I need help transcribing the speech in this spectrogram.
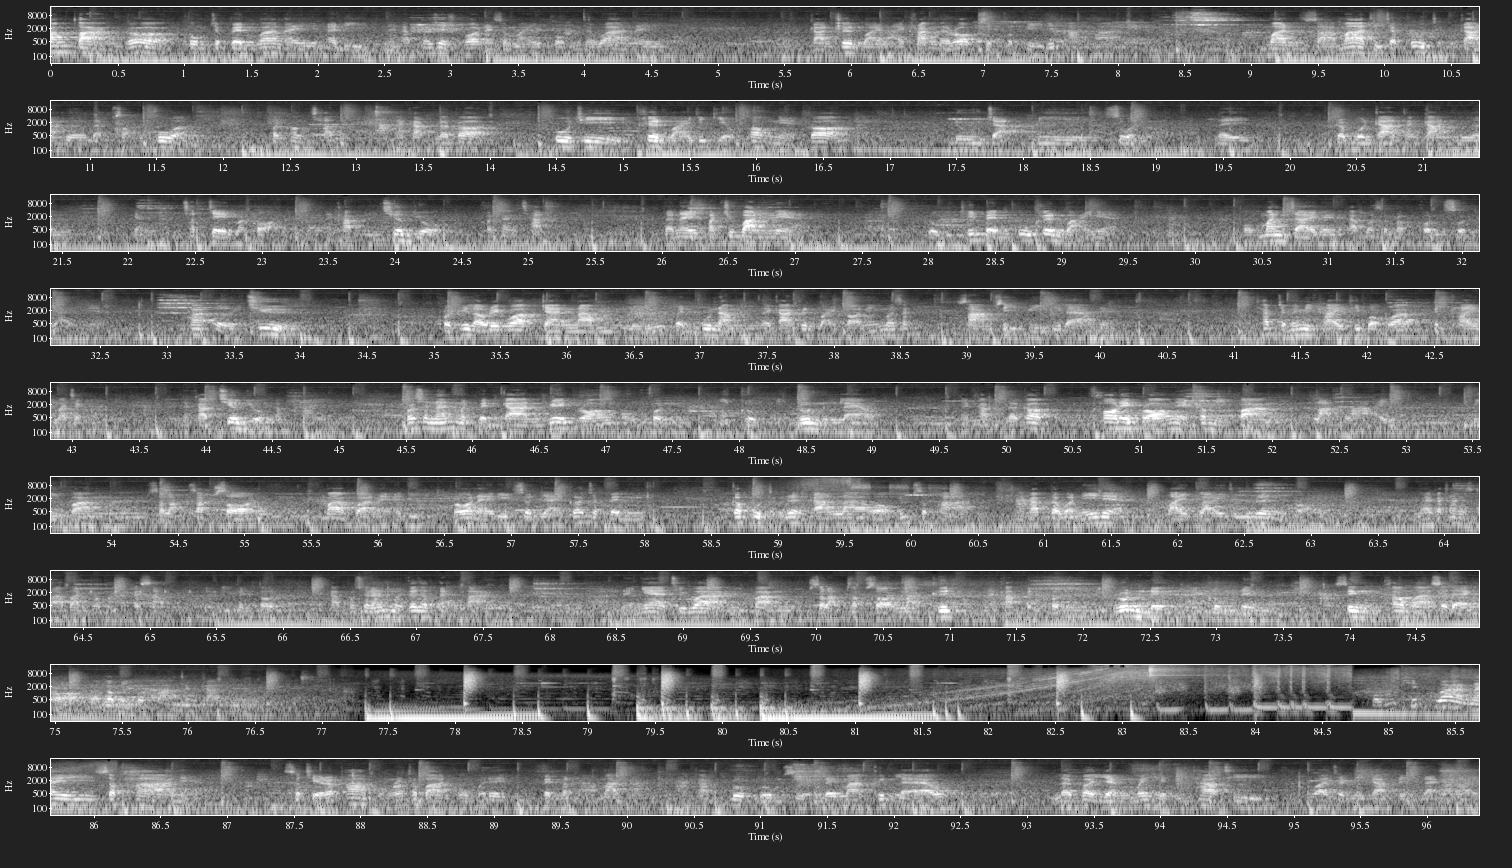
ความต่างก็คงจะเป็นว่าในอดีตนะครับไม่ใช่เฉพาะในสมัยผม แต่ว่าในการเคลื่อนไหวหลายครั้งในรอบ 10 กว่าปีที่ผ่านมาเนี่ยมันสามารถที่จะพูดถึงการเมืองแบบสองขั้วค่อนข้างชัดนะครับ แล้วก็ผู้ที่เคลื่อนไหวที่เกี่ยวข้องเนี่ยก็ดูจะมีส่วนในกระบวนการทางการเมืองอย่างชัดเจนมาก่อนนะครับหรือเชื่อมโยงค่อนข้างชัด แต่ในปัจจุบันเนี่ยกลุ่มที่เป็นผู้เคลื่อนไหวเนี่ย ผมมั่นใจเลยนะครับว่าสำหรับคนส่วนใหญ่เนี่ยถ้าเอ่ยชื่อ คนที่เราเรียกว่าแกนนำหรือเป็นผู้นำในการเคลื่อนไหวตอนนี้เมื่อสัก 3-4 ปีที่แล้วเนี่ยแทบจะไม่มีใครที่บอกว่าเป็นใครมาจากไหนนะครับเชื่อมโยงกับใคร เพราะฉะนั้นมันเป็นการเรียกร้องของคนอีกกลุ่มอีกรุ่นหนึ่งแล้วนะครับแล้วก็ข้อเรียกร้องเนี่ยก็มีความหลากหลาย มีความสลับซับซ้อนมากกว่าในอดีตเพราะว่าในอดีตส่วนใหญ่ก็จะเป็น ก็พูดถึงเรื่องการลาออกยุบสภานะครับแต่วันนี้เนี่ยไปไกลถึงเรื่องของแม้กระทั่งสถาบันพระมหากษัตริย์อย่างนี้เป็นต้นนะครับเพราะฉะนั้นมันก็จะแตกต่างในแง่ที่ว่ามีความสลับซับซ้อนมากขึ้นนะครับเป็นคนอีกรุ่นหนึ่งอีกกลุ่มหนึ่ง ซึ่งเข้ามาแสดงออกแล้วก็มีบทบาททางการเมืองผมคิดว่าในสภาเนี่ย เสถียรภาพของรัฐบาลคงไม่ได้เป็นปัญหามากนักนะครับรวบรวมเสียงได้มากขึ้นแล้ว แล้วก็ยังไม่เห็นท่าทีว่าจะมีการเปลี่ยนแปลงอะไร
